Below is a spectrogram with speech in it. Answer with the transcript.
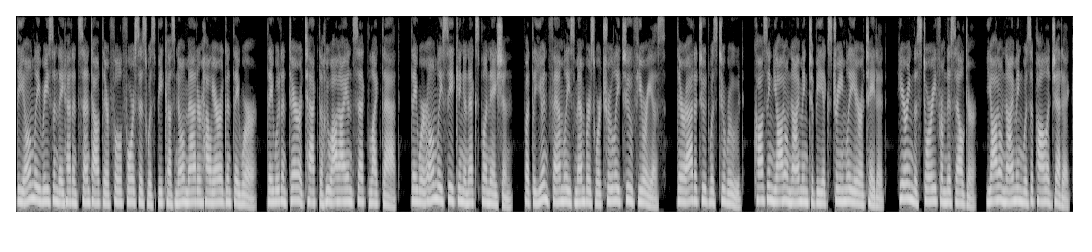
The only reason they hadn't sent out their full forces was because no matter how arrogant they were, they wouldn't dare attack the Huayun sect like that. They were only seeking an explanation. But the Yun family's members were truly too furious. Their attitude was too rude, causing Yao Niming to be extremely irritated. Hearing the story from this elder, Yao Niming was apologetic,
